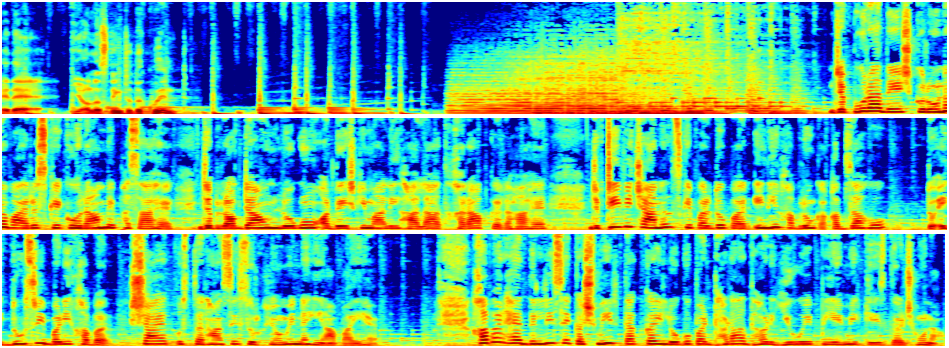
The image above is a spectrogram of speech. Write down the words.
Hey there, you're listening to The Quint. जब पूरा देश कोरोना वायरस के कोहराम में फंसा है जब लॉकडाउन लोगों और देश की माली हालात खराब कर रहा है जब टीवी चैनल्स के पर्दों पर इन्हीं खबरों का कब्जा हो तो एक दूसरी बड़ी खबर शायद उस तरह से सुर्खियों में नहीं आ पाई है खबर है, दिल्ली से कश्मीर तक कई लोगों पर धड़ाधड़ यूएपीए में केस दर्ज होना।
